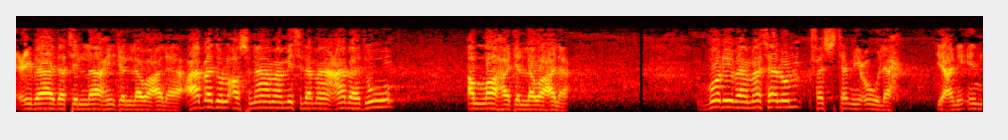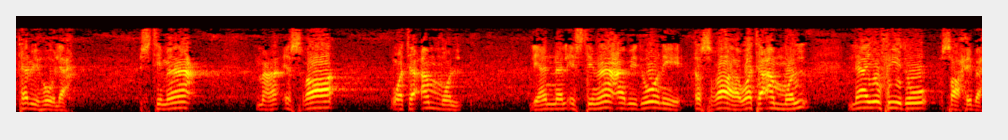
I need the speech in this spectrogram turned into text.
عبادة الله جل وعلا. عبدوا الأصنام مثل ما عبدوا الله جل وعلا. ضرب مثل فاستمعوا له يعني انتبهوا له. استماع مع إصغاء وتأمل لأن الاستماع بدون إصغاء وتأمل لا يفيد صاحبه.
